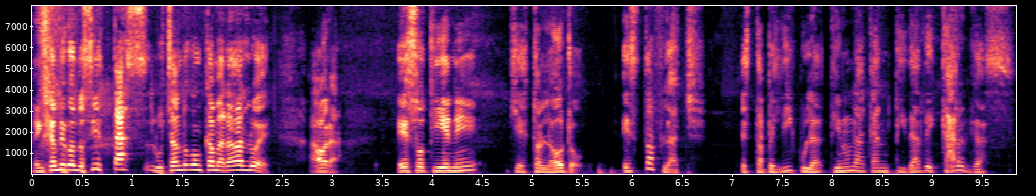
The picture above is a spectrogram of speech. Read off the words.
en cambio, cuando sí estás luchando con camaradas, lo es. Ahora, eso tiene, que esto es lo otro, esta Flash, esta película, tiene una cantidad de cargas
